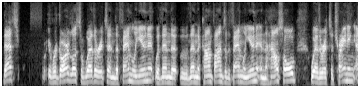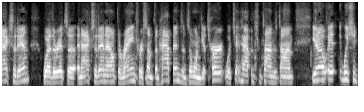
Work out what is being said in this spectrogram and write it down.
that's regardless of whether it's in the family unit within the within the confines of the family unit in the household, whether it's a training accident, whether it's a, an accident out the range where something happens and someone gets hurt, which it happens from time to time. You know, it, we should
